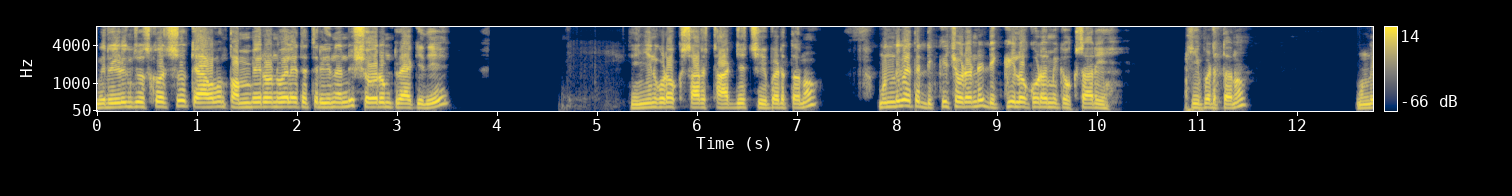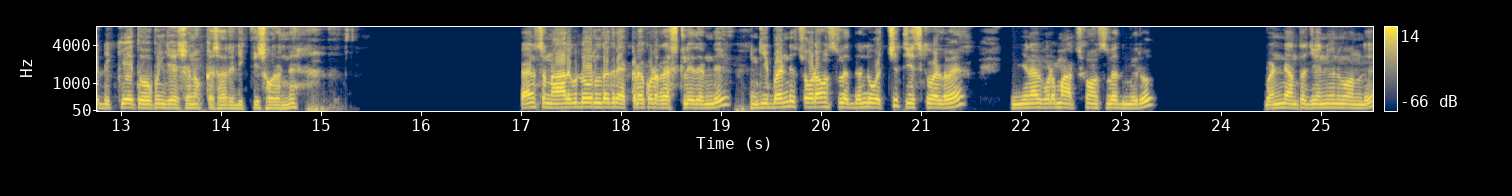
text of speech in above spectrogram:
మీరు రీడింగ్ చూసుకోవచ్చు. కేవలం తొంభై రెండు వేలు అయితే తిరిగిందండి. షోరూమ్ ట్రాక్ ఇది. ఇంజిన్ కూడా ఒకసారి స్టార్ట్ చేసి చూపెడతాను. ముందుగా అయితే డిక్కీ చూడండి. డిక్కీలో కూడా మీకు ఒకసారి చూపెడతాను. ముందు డిక్కీ అయితే ఓపెన్ చేశాను. ఒక్కసారి డిక్కీ చూడండి. ఫ్రెండ్స్ నాలుగు డోర్ల దగ్గర ఎక్కడ కూడా రెస్ట్ లేదండి. ఇంక ఈ బండి చూడవలసిన లేదండి వచ్చి తీసుకువెళ్ళడమే. ఇంజిన్ కూడా మార్చుకోవాల్సిన లేదు మీరు. బండి అంత జెన్యున్గా ఉంది.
